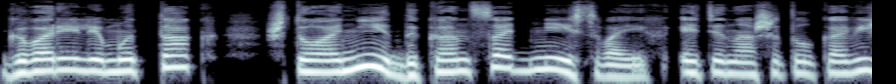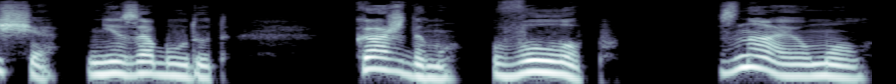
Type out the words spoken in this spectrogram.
Говорили мы так, что они до конца дней своих эти наши толковища не забудут. Каждому в лоб. Знаю, мол,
